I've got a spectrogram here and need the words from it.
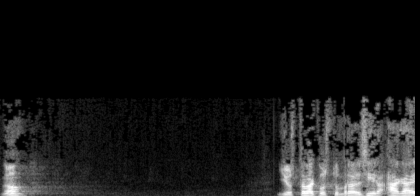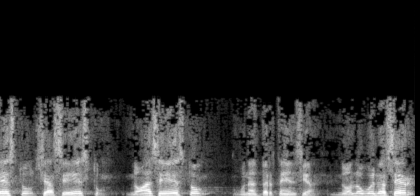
¿No? Yo estaba acostumbrado a decir, haga esto, se hace esto. No hace esto, una advertencia. No lo vuelve a hacer,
